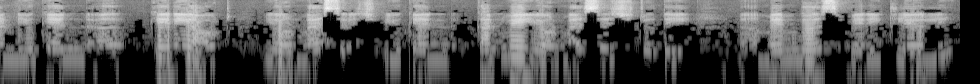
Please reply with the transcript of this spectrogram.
and you can uh, carry out your message. You can convey your message to the uh, members very clearly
